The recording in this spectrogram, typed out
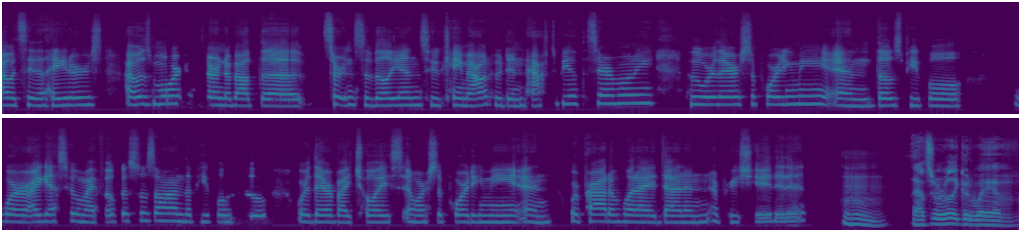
I would say the haters. I was more concerned about the certain civilians who came out who didn't have to be at the ceremony, who were there supporting me. And those people were, I guess, who my focus was on the people who were there by choice and were supporting me and were proud of what I had done and appreciated it. Mm-hmm. That's a really good way of,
